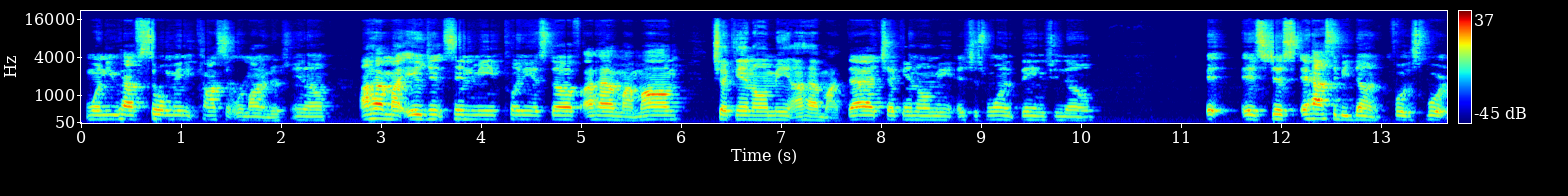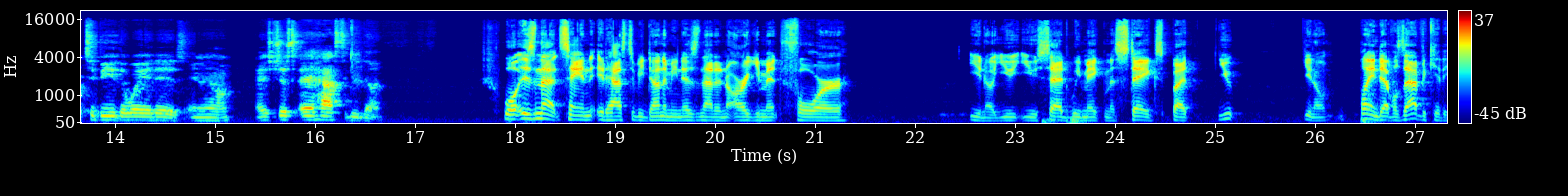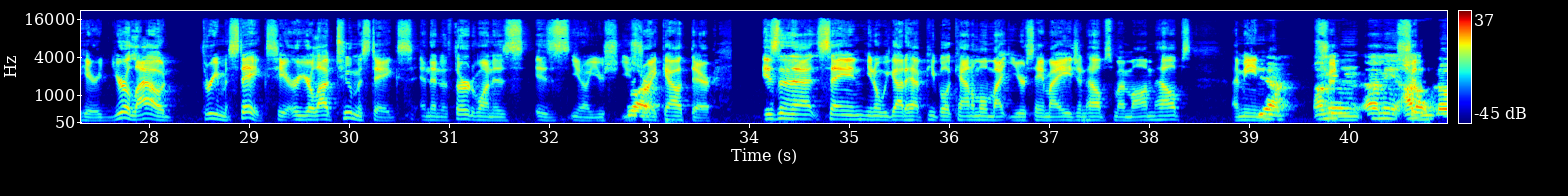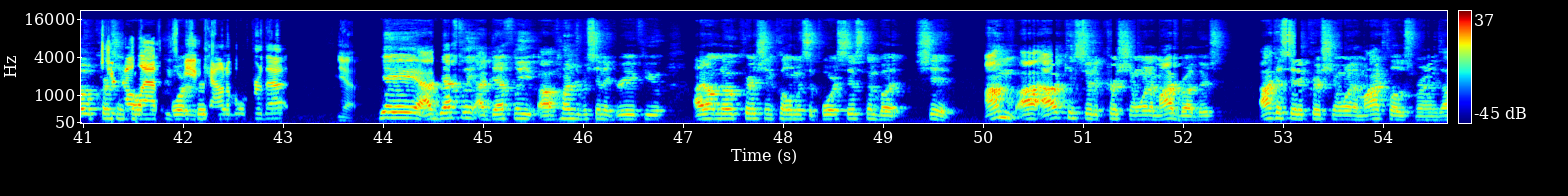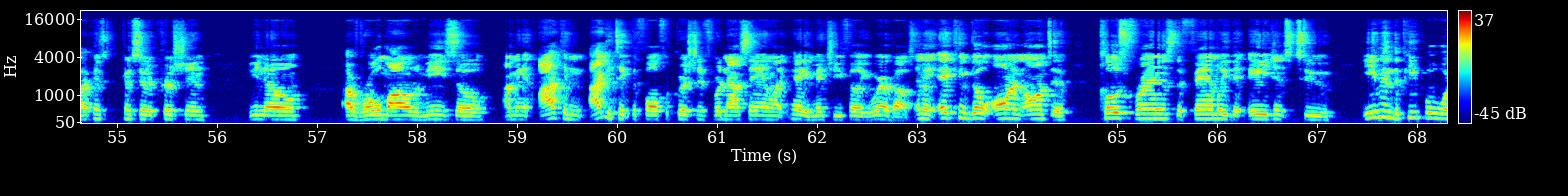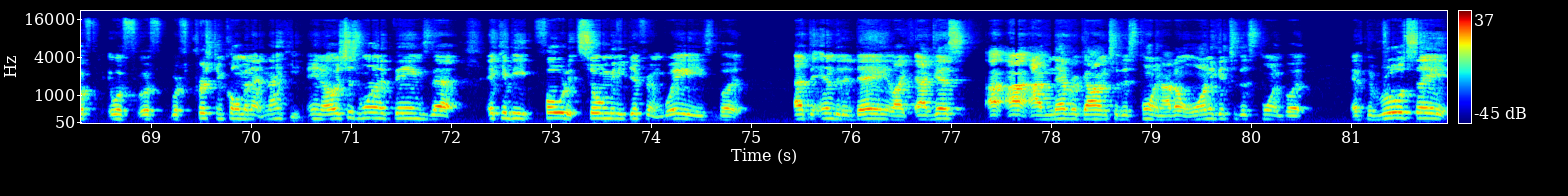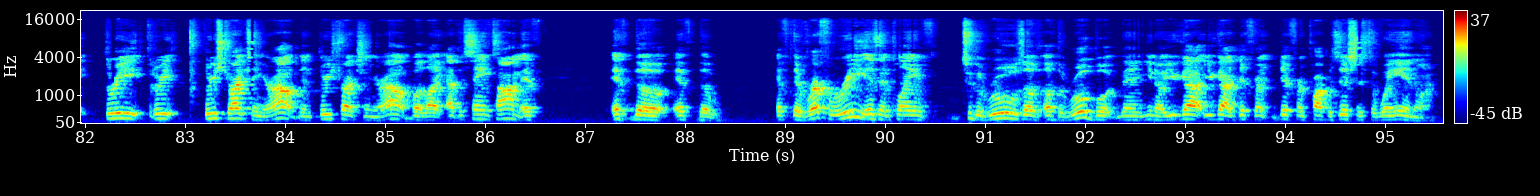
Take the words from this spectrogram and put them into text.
when you have so many constant reminders. You know, I have my agent send me plenty of stuff. I have my mom check in on me. I have my dad check in on me. It's just one of the things, you know. It it's just it has to be done for the sport to be the way it is. You know, it's just it has to be done. well isn't that saying it has to be done i mean isn't that an argument for you know you you said we make mistakes but you you know playing devil's advocate here you're allowed three mistakes here or you're allowed two mistakes and then the third one is is you know you you Right. strike out there isn't that saying you know we got to have people accountable my you're saying my agent helps my mom helps i mean Yeah, I mean, Shouldn't- I mean, I don't know. should Christian all athletes or be Christian- accountable for that Yeah, yeah, yeah. I definitely, I definitely, hundred percent agree with you. I don't know Christian Coleman's support system, but shit, I'm, I, I consider Christian one of my brothers. I consider Christian one of my close friends. I can consider Christian, you know, a role model to me. So I mean, I can I can take the fall for Christian for not saying like, hey, make sure you fill your whereabouts. I mean, it can go on and on to close friends, the family, the agents, to even the people with with, with, with Christian Coleman at Nike. You know, it's just one of the things that it can be folded so many different ways. But at the end of the day, like I guess I, I I've never gotten to this point. I don't want to get to this point, but if the rules say three three three strikes and you're out, then three strikes and you're out. But like at the same time, if if the if the if the referee isn't playing to the rules of, of the rule book, then you know you got you got different different propositions to weigh in on.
